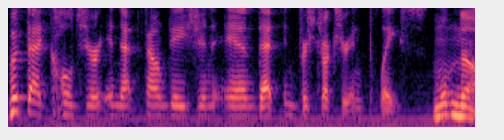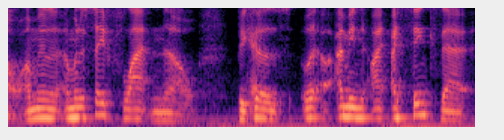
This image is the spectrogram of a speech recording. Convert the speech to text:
put that culture in that foundation and that infrastructure in place? Well, no. I'm gonna I'm gonna say flat no because okay. I mean I, I think that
